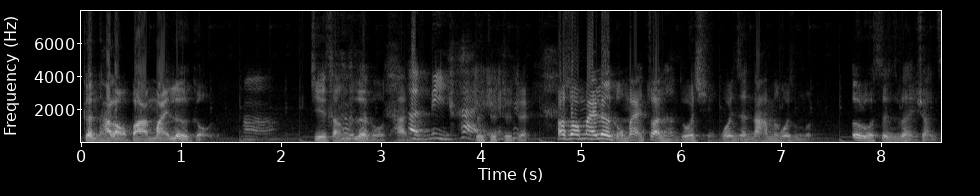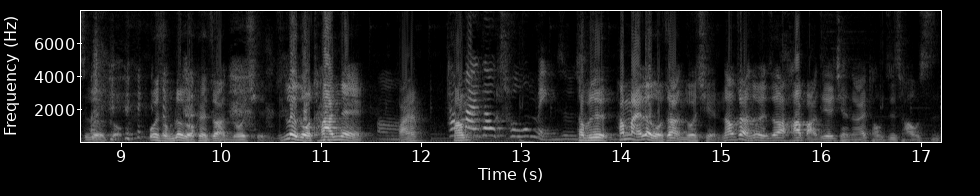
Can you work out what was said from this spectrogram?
跟他老爸卖热狗的，嗯，街上的热狗摊，很厉害。对对对对，他说卖热狗卖赚了很多钱。我也是很纳闷，为什么俄罗斯人是不是很喜欢吃热狗？为什么热狗可以赚很多钱？热狗摊呢、欸？嗯、反正。他卖到出名是不是？他不是，他卖热狗赚很多钱，然后赚很多钱之后，他把这些钱拿来投资超市。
